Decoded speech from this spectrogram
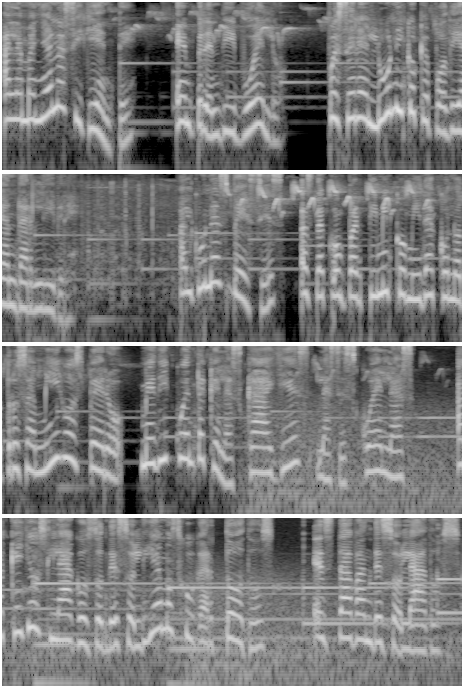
A la mañana siguiente, emprendí vuelo pues era el único que podía andar libre. Algunas veces hasta compartí mi comida con otros amigos, pero me di cuenta que las calles, las escuelas, aquellos lagos donde solíamos jugar todos, estaban desolados.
